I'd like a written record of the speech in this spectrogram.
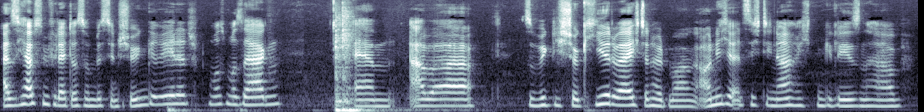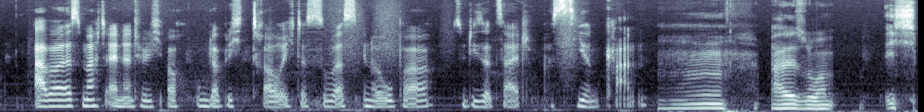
Also ich habe es mir vielleicht auch so ein bisschen schön geredet, muss man sagen. Ähm, aber so wirklich schockiert war ich dann heute Morgen auch nicht, als ich die Nachrichten gelesen habe. Aber es macht einen natürlich auch unglaublich traurig, dass sowas in Europa zu dieser Zeit passieren kann? Mm, also, ich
